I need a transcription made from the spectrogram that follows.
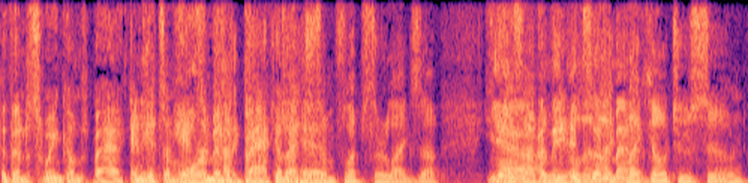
and then the swing comes back And hits them, hits them in the back cat- of the catches head. them, flips their legs up. You Yeah, also have the I mean, people that let, let go too soon.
